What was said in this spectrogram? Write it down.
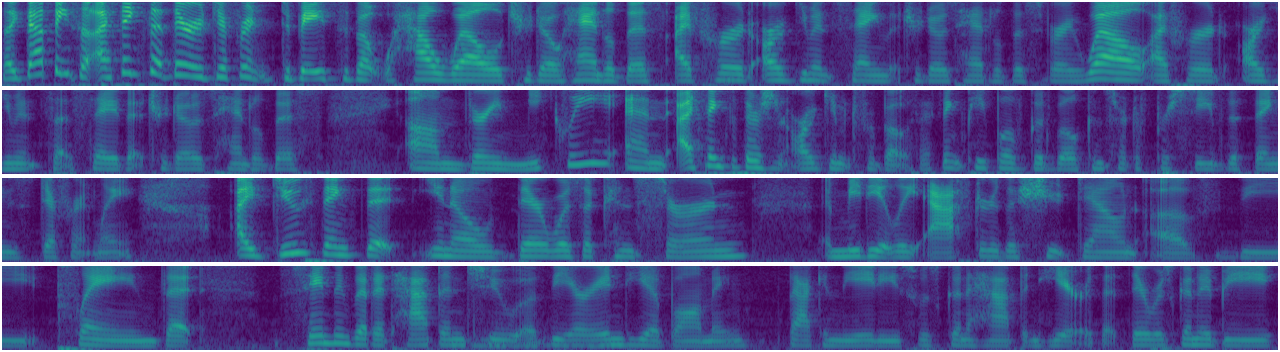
Like that being said, I think that there are different debates about how well Trudeau handled this. I've heard arguments saying that Trudeau's handled this very well. I've heard arguments that say that Trudeau's handled this um, very meekly, and I think that there's an argument for both. I think people of goodwill can sort of perceive the things differently. I do think that you know there was a concern immediately after the shoot down of the plane that the same thing that had happened to uh, the Air India bombing back in the 80s was going to happen here. That there was going to be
